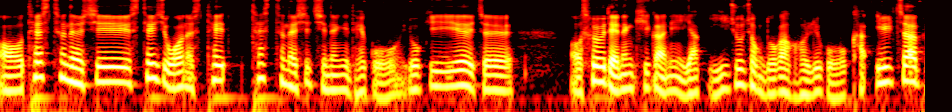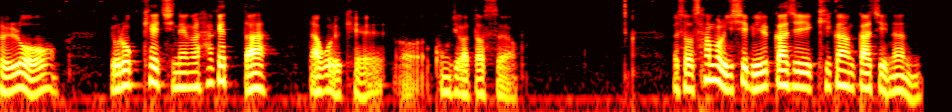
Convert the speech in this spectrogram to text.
어, 테스트넷이 스테이지 1의 스테, 테스트넷이 진행이 되고 여기에 이제 어, 소요되는 기간이 약 2주 정도가 걸리고 각 일자별로 이렇게 진행을 하겠다라고 이렇게 어, 공지가 떴어요. 그래서 3월 22일까지 기간까지는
